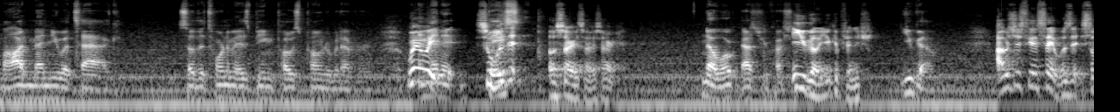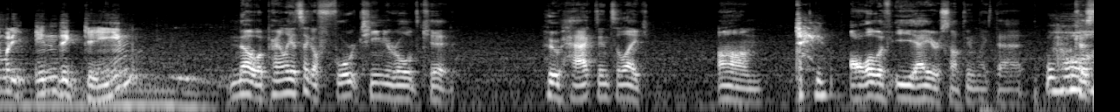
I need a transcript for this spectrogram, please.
mod menu attack so the tournament is being postponed or whatever Wait, And wait. so was it? Oh, sorry, sorry, sorry. No, we'll ask your question. You go. You can finish. You go. I was just gonna say, was it somebody in the game? No, apparently it's like a 14 year old kid who hacked into like um all of EA or something like that. Because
